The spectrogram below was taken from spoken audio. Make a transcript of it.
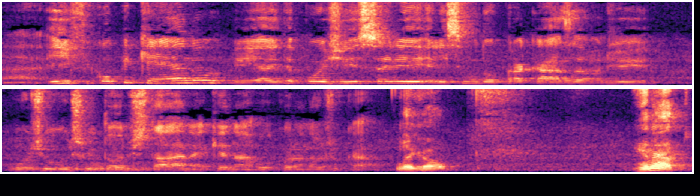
Ah, e ficou pequeno, e aí depois disso ele, ele se mudou para casa onde hoje o escritório está, né, que é na rua Coronel Jucá. Legal. Renato,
